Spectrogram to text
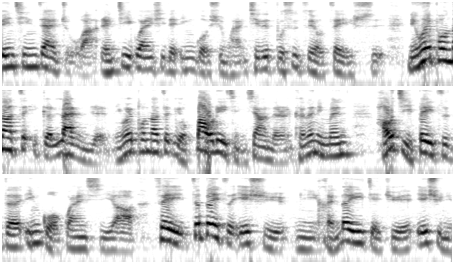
冤亲债主啊，人际关系的因果循环，其实不是只有这一世，你会碰到这一个烂人，你会碰到这个有暴力倾向的人，可能你们好几辈子的因果关系啊，所以这辈子也许你很乐意解决，也许你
